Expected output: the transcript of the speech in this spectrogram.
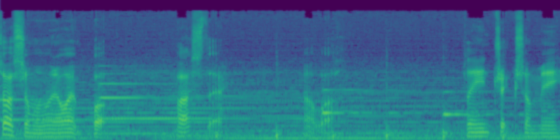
Saw someone when I went past there. Oh well. Playing tricks on me.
